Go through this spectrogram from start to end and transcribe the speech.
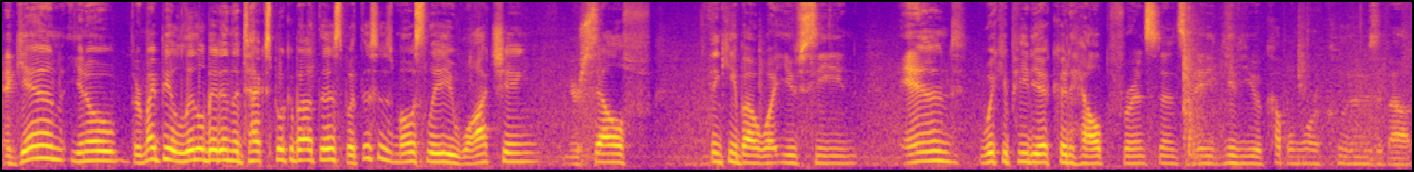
Again, you know, there might be a little bit in the textbook about this, but this is mostly watching yourself, thinking about what you've seen, and Wikipedia could help, for instance, maybe give you a couple more clues about,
